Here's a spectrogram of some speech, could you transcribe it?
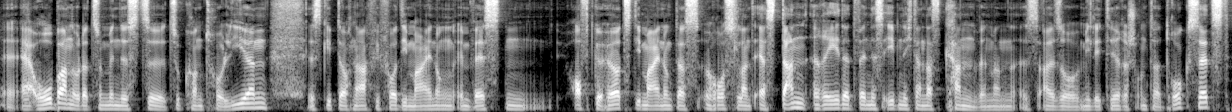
äh, erobern oder zumindest äh, zu kontrollieren. Es gibt auch nach wie vor die Meinung im Westen, oft gehört die Meinung, dass Russland erst dann redet, wenn es eben nicht anders kann, wenn man es also militärisch unter Druck setzt.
